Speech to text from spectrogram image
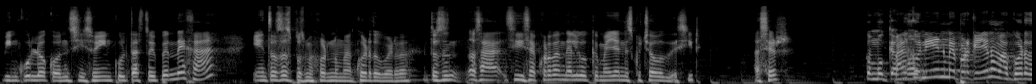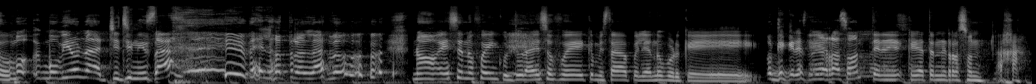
vinculo con si soy inculta estoy pendeja y entonces pues mejor no me acuerdo, ¿verdad? Entonces, o sea, si se acuerdan de algo que me hayan escuchado decir, hacer, Como que balconíenme porque yo no me acuerdo. mo- movieron a Chichen Itza del otro lado No, ese no fue incultura, eso fue que me estaba peleando porque porque querías tener razón. tener- quería tener razón, ajá.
